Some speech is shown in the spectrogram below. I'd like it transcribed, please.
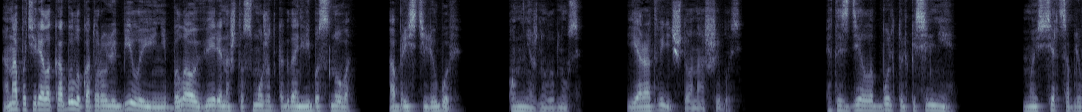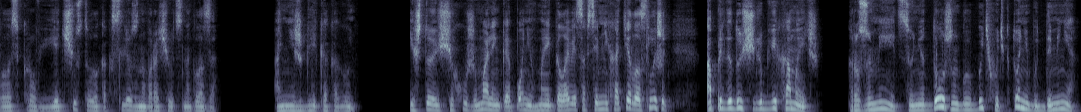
Она потеряла кобылу, которую любила, и не была уверена, что сможет когда-либо снова обрести любовь. Он нежно улыбнулся. Я рад видеть, что она ошиблась. Это сделало боль только сильнее. Мое сердце обливалось кровью, я чувствовала, как слезы наворачиваются на глаза. Они жгли, как огонь. И что еще хуже, маленькая пони в моей голове совсем не хотела слышать о предыдущей любви Хамейдж. Разумеется, у нее должен был быть хоть кто-нибудь до меня.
